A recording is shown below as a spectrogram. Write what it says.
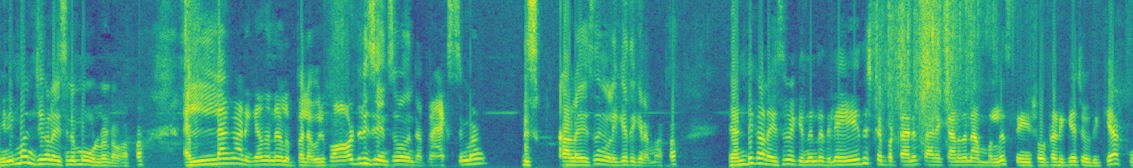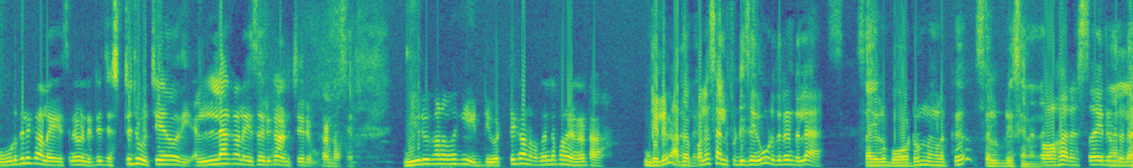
മിനിമം അഞ്ച് കളേഴ്സിന് മുകളിലുണ്ടാവും. അപ്പൊ എല്ലാം കാണിക്കാൻ തന്നെ എളുപ്പമല്ല. ഒരുപാട് ഡിസൈൻസ് വന്നിട്ടുണ്ട്. മാക്സിമം കളേഴ്സ് നിങ്ങളിലേക്ക് എത്തിക്കണം. അപ്പൊ രണ്ട് കളേഴ്സ് വെക്കുന്നുണ്ട്. ഇതിൽ ഏത് ഇഷ്ടപ്പെട്ടാലും താഴെ കാണുന്ന നമ്പറിൽ സ്ക്രീൻഷോട്ട് അടിക്കുക ചോദിക്കുക. കൂടുതൽ കളേഴ്സിന് വേണ്ടിട്ട് ജസ്റ്റ് ചോദിച്ചു കഴിഞ്ഞാൽ മതി. എല്ലാ കളേഴ്സും അവർ കാണിച്ചു തരും കണ്ടോ ഈ ഒരു കളർ നോക്കി ഇടിവെട്ട് കളർ തന്നെ പറയണം കേട്ടാ. അതേപോലെ സെൽഫ് ഡിസൈൻ കൊടുത്തിട്ടുണ്ട് അല്ലേ? സൈഡ് ബോർഡറും നിങ്ങൾക്ക് സെൽഫ് ഡിസൈൻ ഓഹ് രസമായിട്ടുണ്ട്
